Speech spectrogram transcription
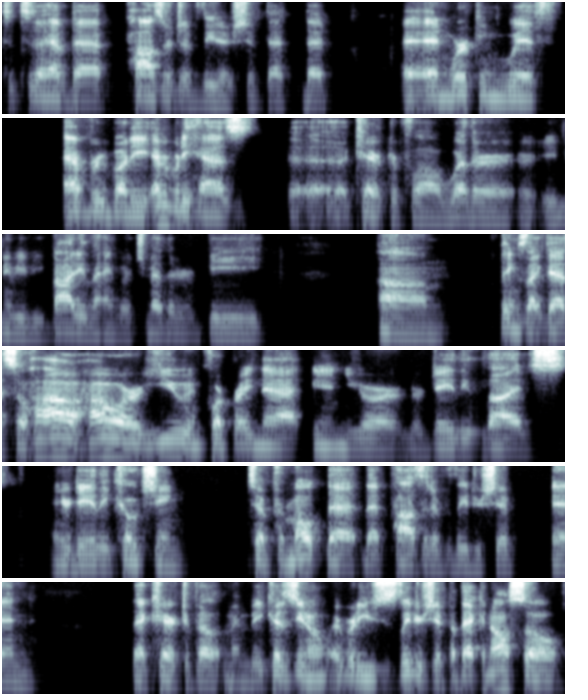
to, to have that positive leadership that that and working with everybody everybody has a character flaw whether it maybe be body language whether it be um things like that. So how how are you incorporating that in your your daily lives and your daily coaching to promote that that positive leadership and that character development because you know everybody uses leadership but that can also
